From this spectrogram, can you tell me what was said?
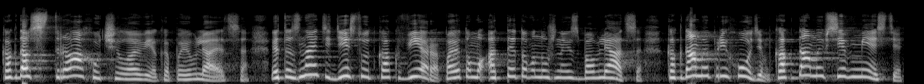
когда страх у человека появляется, это, знаете, действует как вера, поэтому от этого нужно избавляться. Когда мы приходим, когда мы все вместе,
